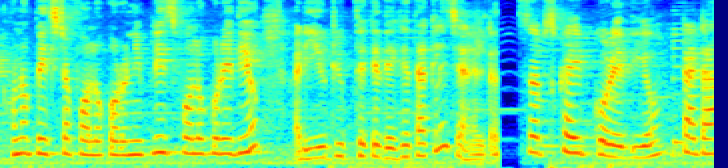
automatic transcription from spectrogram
এখনও পেজটা ফলো করোনি প্লিজ ফলো করে দিও। আর ইউটিউব থেকে দেখে থাকলে চ্যানেলটা সাবস্ক্রাইব করে দিও। টাটা!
